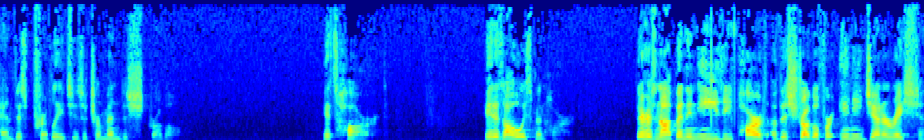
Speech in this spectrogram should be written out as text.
And this privilege is a tremendous struggle. It's hard. It has always been hard. There has not been an easy part of this struggle for any generation.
